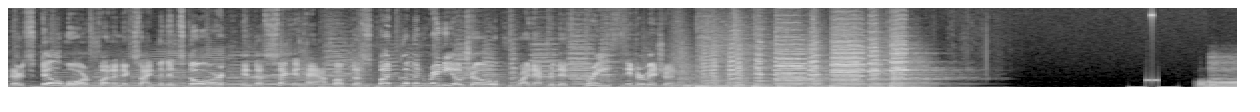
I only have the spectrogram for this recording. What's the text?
There's still more fun and excitement in store in the second half of the Spud Goodman Radio Show right after this brief intermission. This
